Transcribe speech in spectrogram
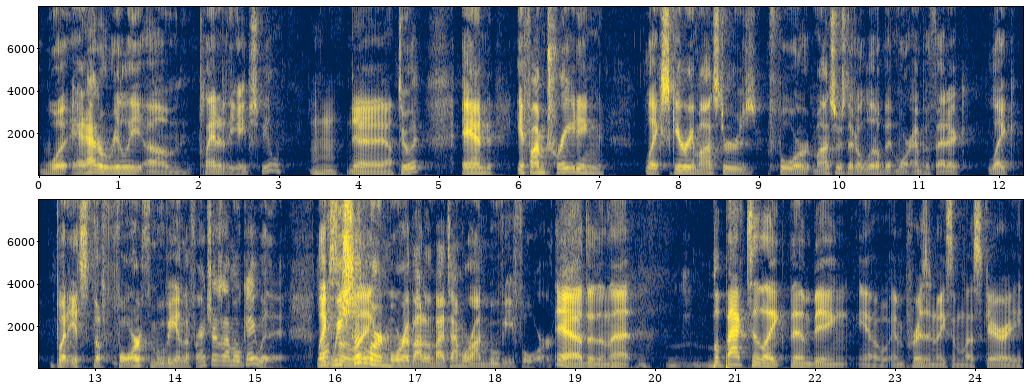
what it had a really um Planet of the Apes feel Yeah, yeah, yeah. to it. And if I'm trading like scary monsters for monsters that are a little bit more empathetic, like, but it's the fourth movie in the franchise, I'm okay with it. Like, we should like- learn more about them by the time we're on movie four. Yeah, other than that. But back to like them being, you know, in prison makes them less scary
